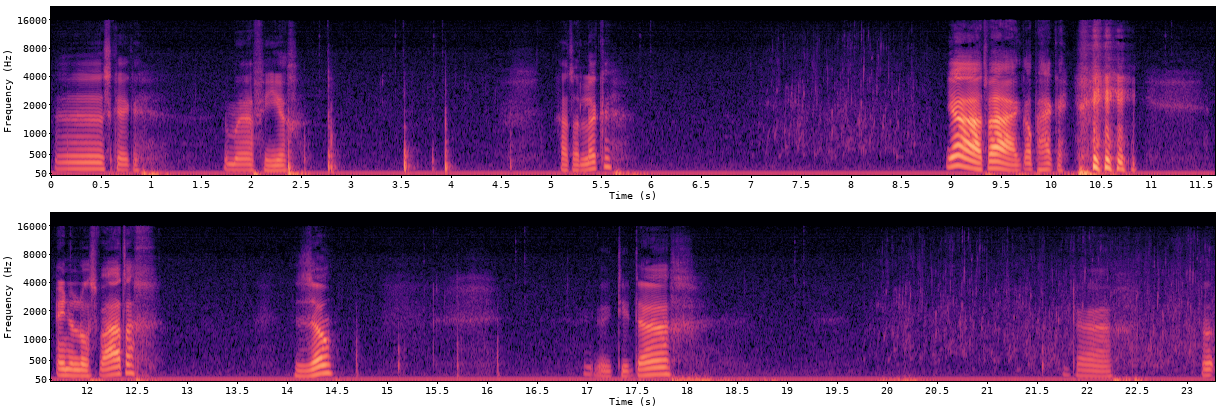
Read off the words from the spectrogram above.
Eh, eens kijken. Doe maar even hier. Gaat dat lukken? Ja, het werkt. Op hekken. Eindeloos water. Zo. Doe ik die daar. Daar. Oh,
